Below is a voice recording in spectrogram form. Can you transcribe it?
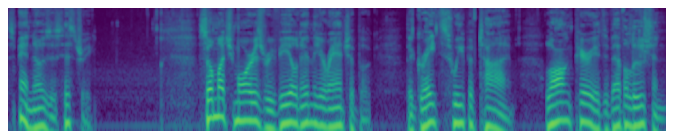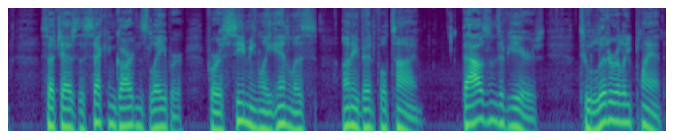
This man knows his history. So much more is revealed in the Urantia book, the great sweep of time, long periods of evolution, such as the second garden's labor for a seemingly endless, uneventful time, thousands of years to literally plant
